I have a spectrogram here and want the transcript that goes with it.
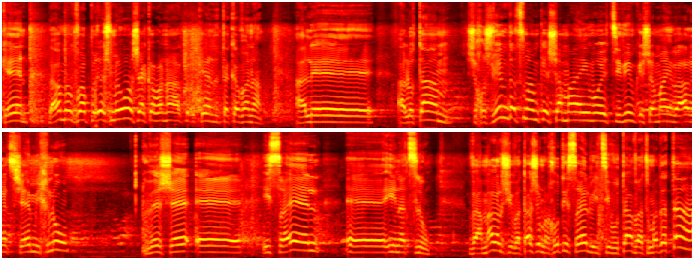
כן והרמב"ם כבר פירש מראש הכוונה כן את הכוונה על, אה, על אותם שחושבים את עצמם כשמיים או יציבים כשמיים והארץ שהם יכלו ושישראל אה, ינצלו. ואמר על שיבתה של מלכות ישראל ויציבותה והתמדתה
